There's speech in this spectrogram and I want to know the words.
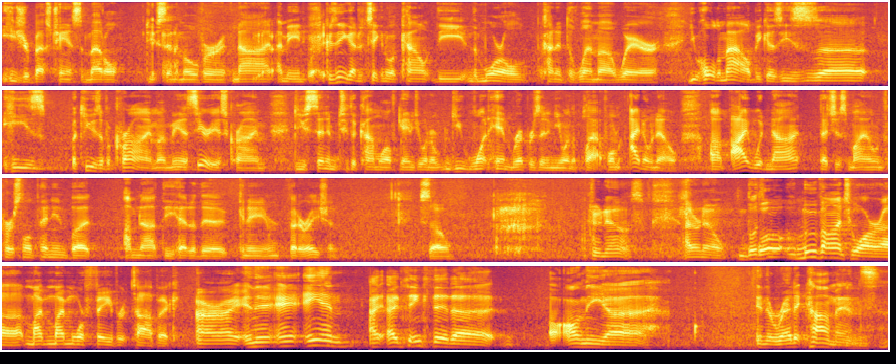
he's your best chance to medal. Do you send him over? If not, Yeah, I mean, right. because then you got to take into account the the moral kind of dilemma where you hold him out because he's uh, he's accused of a crime. I mean, a serious crime. Do you send him to the Commonwealth Games? You want to? Do you want him representing you on the platform? I don't know. Um, I would not. That's just my own personal opinion, but I'm not the head of the Canadian Federation, so Who knows? I don't know. Let's Well- mo- move on to our uh, my my more favorite topic. All right, and then and, and I, I think that uh, on the uh, in the Reddit comments.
